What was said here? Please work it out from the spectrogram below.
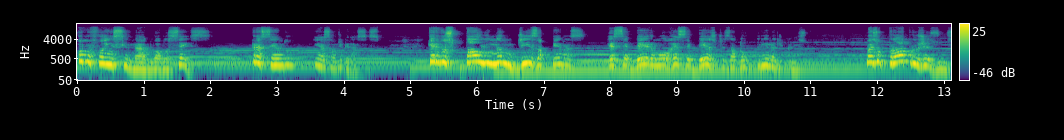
como foi ensinado a vocês, crescendo em ação de graças. Queridos, Paulo não diz apenas receberam ou recebestes a doutrina de Cristo, mas o próprio Jesus.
